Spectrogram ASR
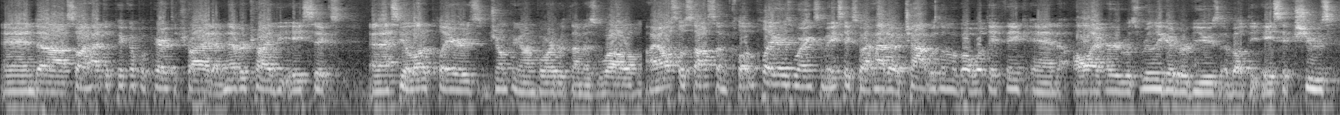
And uh, so I had to pick up a pair to try it. I've never tried the Asics, and I see a lot of players jumping on board with them as well. I also saw some club players wearing some Asics, so I had a chat with them about what they think, and all I heard was really good reviews about the Asics shoes.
